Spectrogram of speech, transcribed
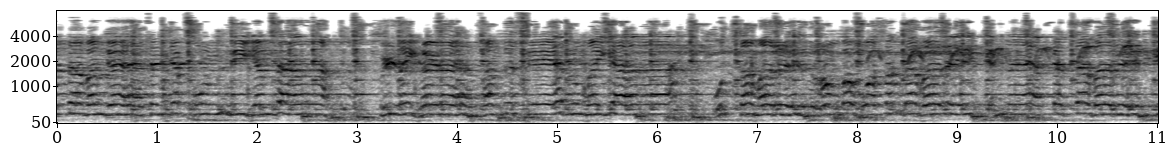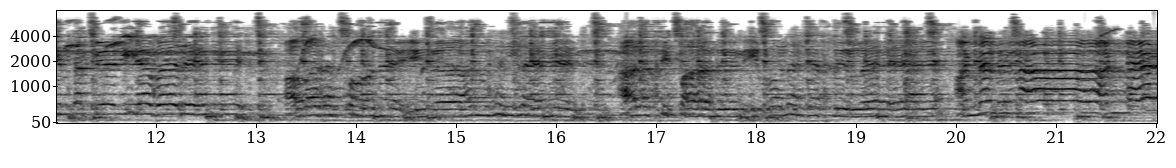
பெத்தவங்க செஞ்ச புண்ணியம் தான் பிள்ளைகளை வந்து சேருமையா. உத்தமரு ரொம்ப ஒசந்தவரு என்ன பெத்தவரு இந்த பெரியவரு. அவரை போல இங்க அலசி பாரு நீ உலகத்துல. அண்ணன் அண்ணன்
